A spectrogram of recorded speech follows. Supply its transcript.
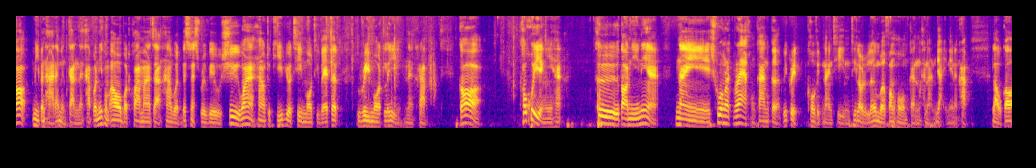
ก็มีปัญหาได้เหมือนกันนะครับ วันนี้ผมเอาบทความมาจาก Harvard Business Review ชื่อว่า How to Keep Your Team Motivated Remotely นะครับ ก็เขาคุยอย่างนี้ฮะคือตอนนี้เนี่ย ในช่วงแรก ๆ ของการเกิดวิกฤตโควิด -19 ที่เราเริ่ม work from home กันขนาดใหญ่เนี่ยนะครับ เราก็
